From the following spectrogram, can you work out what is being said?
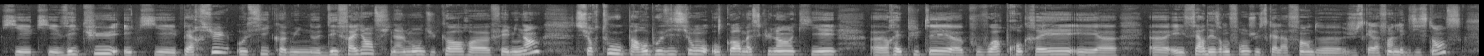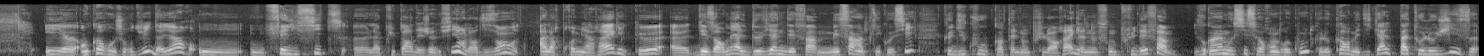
qui est, qui est vécue et qui est perçue aussi comme une défaillance finalement du corps euh, féminin, surtout par opposition au corps masculin qui est euh, réputé euh, pouvoir procréer et, et, faire des enfants jusqu'à la fin de, jusqu'à la fin de l'existence. Et encore aujourd'hui, d'ailleurs, on, félicite la plupart des jeunes filles en leur disant à leur première règle que désormais elles deviennent des femmes. Mais ça implique aussi que du coup, quand elles n'ont plus leurs règles, elles ne sont plus des femmes. Il faut quand même aussi se rendre compte que le corps médical pathologise,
